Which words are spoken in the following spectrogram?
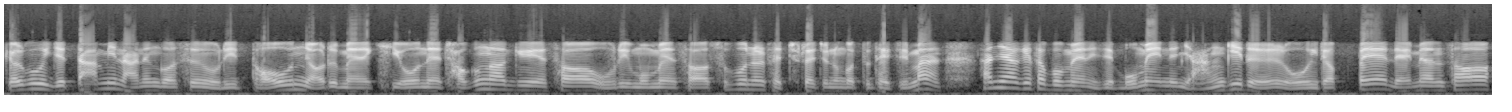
결국 이제 땀이 나는 것은 우리 더운 여름에 기온에 적응하기 위해서 우리 몸에서 수분을 배출해 주는 것도 되지만 한의학에서 보면 이제 몸에 있는 양기를 오히려 빼내면서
